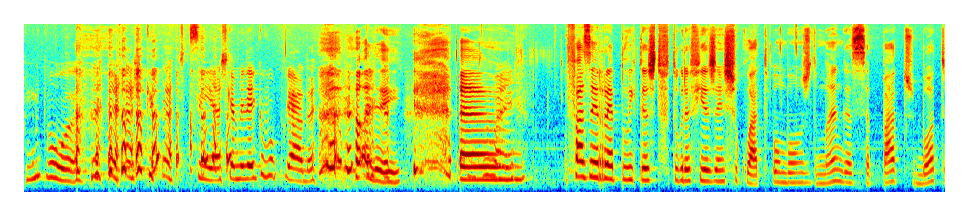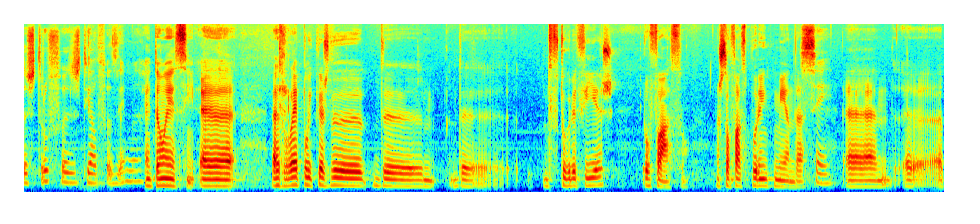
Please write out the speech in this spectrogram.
muito boa. acho, que, acho, que, sim, acho que é uma ideia que eu vou pegar. Olha aí. Um, fazem réplicas de fotografias em chocolate, bombons de manga, sapatos, botas, trufas de alfazema? Então é assim, uh, as réplicas de, de, de, de fotografias eu faço mas só faço por encomenda. Sim. Uh, uh,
